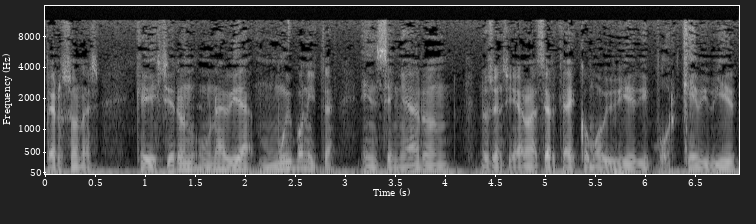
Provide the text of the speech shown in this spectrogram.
personas que hicieron una vida muy bonita, enseñaron, nos enseñaron acerca de cómo vivir y por qué vivir,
